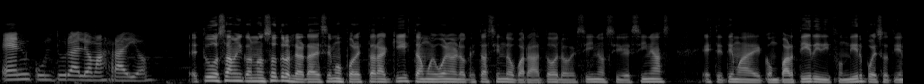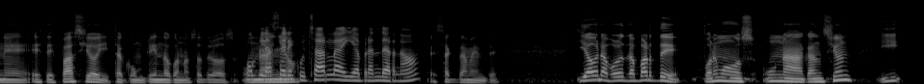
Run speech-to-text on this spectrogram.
en Cultura Lomas Radio. Estuvo Sami con nosotros, le agradecemos por estar aquí, está muy bueno lo que está haciendo para todos los vecinos y vecinas, este tema de compartir y difundir, por eso tiene este espacio y está cumpliendo con nosotros un, un placer escucharla y aprender, ¿no? Exactamente. Y ahora, por otra parte, ponemos una canción y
